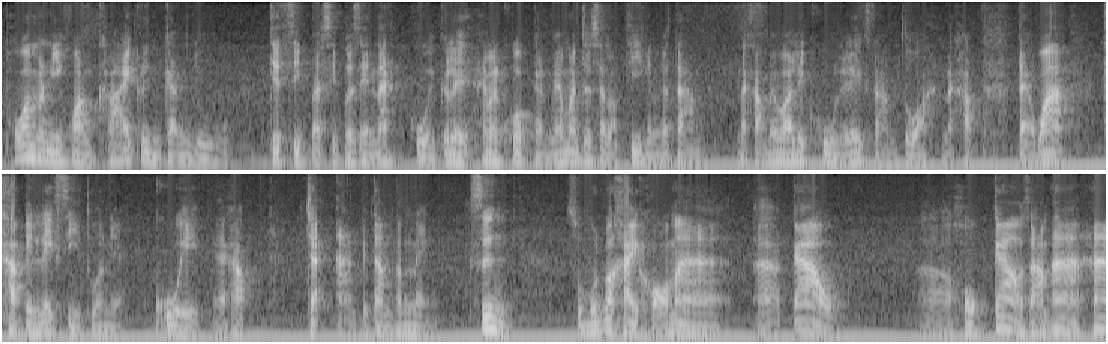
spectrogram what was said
เพราะว่ามันมีความคล้ายคลึงกันอยู่ 70-80%นะครูเอกก็เลยให้มันควบกันแม้มันจะสลับที่กันก็ตามนะครับไม่ว่าเลขคู่หรือเลข 3 ตัวนะครับ แต่ว่าถ้าเป็นเลข 4 ตัวเนี่ยครูเอกนะครับ จะอ่านไปตามตำแหน่ง ซึ่งสมมุติว่าใครขอมาเอ่า9หกเก้าสามห้าห้า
